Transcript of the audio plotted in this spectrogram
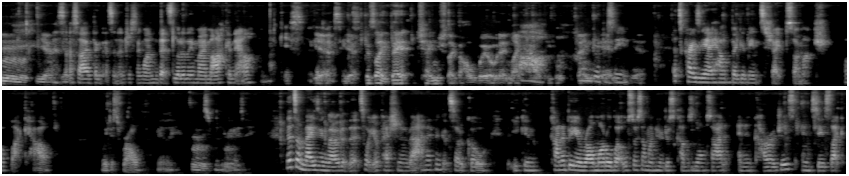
Mm, yeah, So, yeah, so I think that's an interesting one. That's literally my marker now. I'm like, yes, yeah, makes yeah. Because like that changed like the whole world and like how Oh, people think. 100%. Yeah, It's crazy eh, how big events shape so much of like how we just roll. Really, Mm, it's really mm. crazy. That's amazing though that that's what you're passionate about, and I think it's so cool that you can kind of be a role model, but also someone who just comes alongside and encourages and says like,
